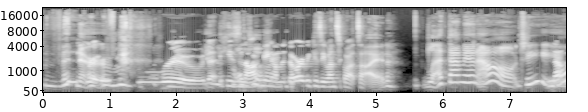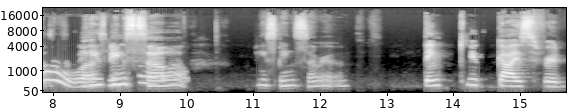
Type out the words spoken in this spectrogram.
The nerve. Rude. Rude. He's knocking on the door because he wants to go outside. Let that man out. Gee. No. He's being so he's being so rude. Thank you guys for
